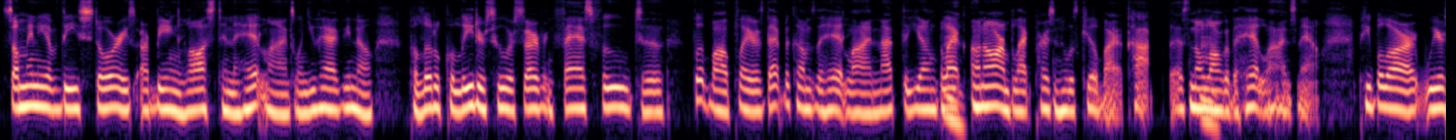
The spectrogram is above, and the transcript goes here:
so many of these stories are being lost in the headlines. When you have, you know, political leaders who are serving fast food to football players, that becomes the headline, not the young black, mm. unarmed black person who was killed by a cop. That's no mm. longer the headlines now. People are we're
